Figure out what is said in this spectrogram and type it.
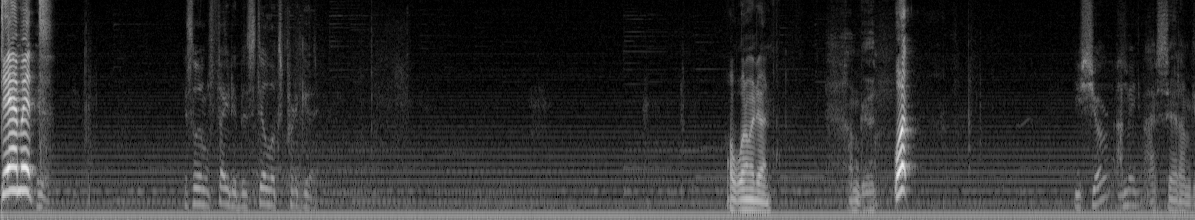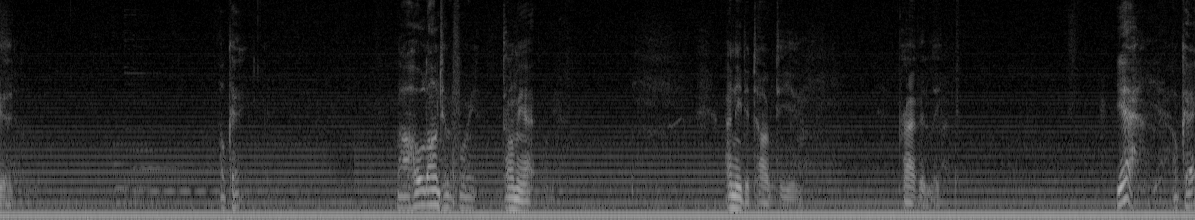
Damn it! It's a little faded, but it still looks pretty good. Oh, what am I doing? I'm good. What? You sure? I mean, I said I'm good. Okay. I'll hold on to it for you. Tommy, I... I need to talk to you. Privately. Yeah, okay.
